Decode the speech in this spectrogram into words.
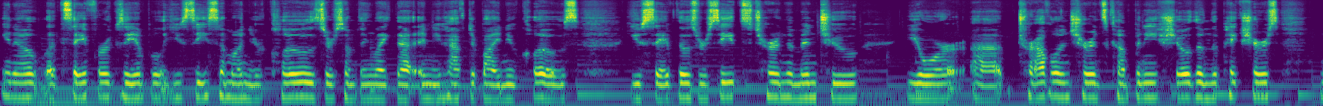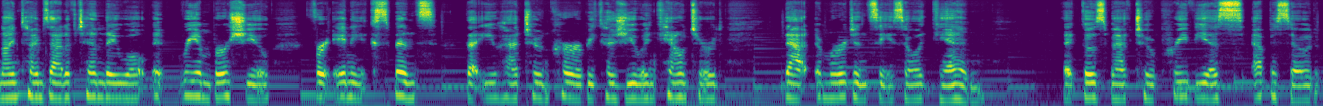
You know, let's say, for example, you see some on your clothes or something like that, and you have to buy new clothes. You save those receipts, turn them into your uh, travel insurance company, show them the pictures. Nine times out of ten, they will eh, reimburse you for any expense that you had to incur because you encountered that emergency. So, again, it goes back to a previous episode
